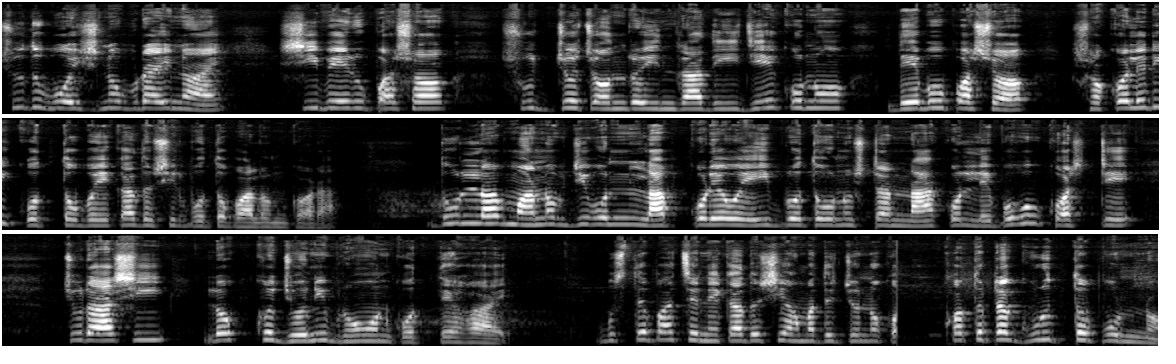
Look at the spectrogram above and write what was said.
শুধু বৈষ্ণবরাই নয়, শিবের উপাসক, সূর্য, চন্দ্র, ইন্দ্রাদি, যে কোনো দেব উপাসক সকলেরই কর্তব্য একাদশীর ব্রত পালন করা। দুর্লভ মানব জীবন লাভ করেও এই ব্রত অনুষ্ঠান না করলে বহু কষ্টে চুরাশি লক্ষ জনি ভ্রমণ করতে হয়। বুঝতে পারছেন একাদশী আমাদের জন্য কতটা গুরুত্বপূর্ণ।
